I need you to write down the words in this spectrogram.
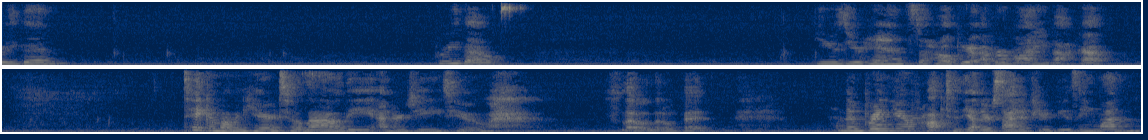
Breathe in. Breathe out. Use your hands to help your upper body back up. Take a moment here to allow the energy to flow a little bit. And then bring your prop to the other side if you're using one.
